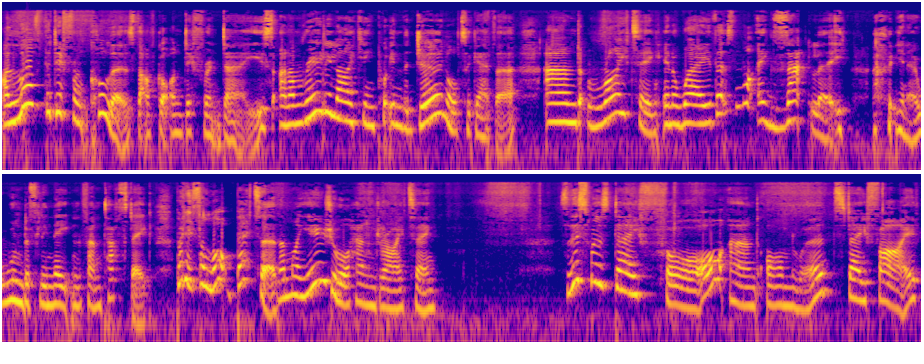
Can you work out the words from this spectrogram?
I love the different colours that I've got on different days and I'm really liking putting the journal together and writing in a way that's not exactly you know, wonderfully neat and fantastic, but it's a lot better than my usual handwriting. So this was day four and onwards, day five.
